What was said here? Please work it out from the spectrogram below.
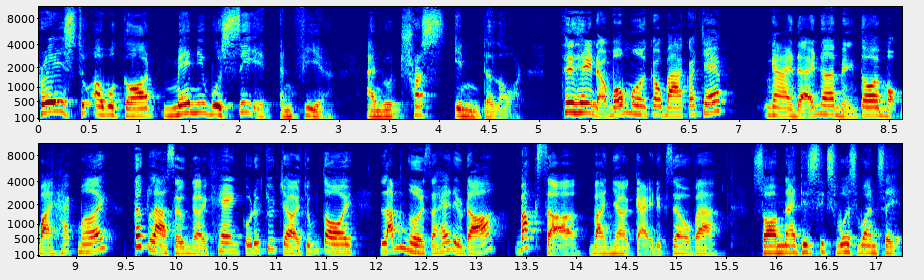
Praise to our God. Many will see it and fear and will trust in the Lord. Thi Thiên đoạn 40 câu 3 có chép Ngài để nơi miệng tôi một bài hát mới Tức là sự ngợi khen của Đức Chúa Trời chúng tôi Lắm người sẽ thấy điều đó Bắt sợ và nhờ cậy Đức giê va Psalm 96 verse 1 say,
